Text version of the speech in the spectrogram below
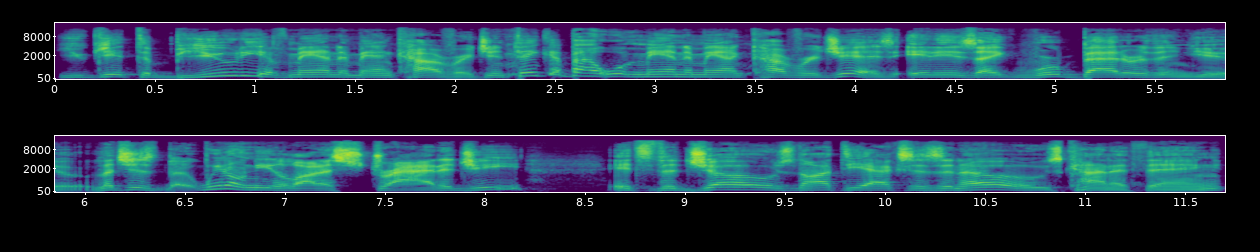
you get the beauty of man to man coverage. And think about what man to man coverage is. It is like we're better than you. Let's just we don't need a lot of strategy. It's the Joes, not the X's and O's kind of thing.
